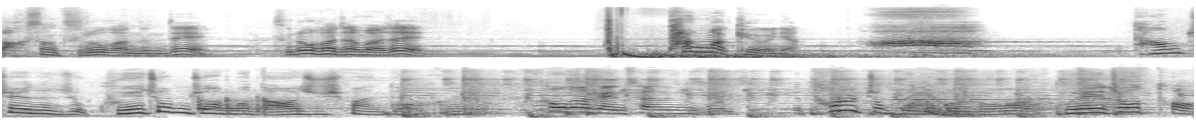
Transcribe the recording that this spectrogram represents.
막상 들어갔는데 들어가자마자 탁 막혀 그냥. 다음 주에는 저 구해좀좀 한번 나와주시면 안 돼요? 네. 터가 괜찮은지. 터를 좀 보는 걸로. 구해줘 터.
